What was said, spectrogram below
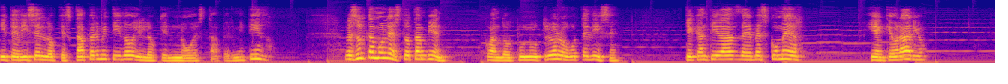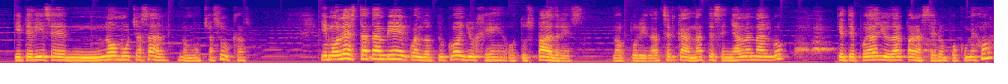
y te dicen lo que está permitido y lo que no está permitido. Resulta molesto también cuando tu nutriólogo te dice qué cantidad debes comer y en qué horario y te dicen no mucha sal, no mucha azúcar. Y molesta también cuando tu cónyuge o tus padres, la autoridad cercana, te señalan algo que te pueda ayudar para ser un poco mejor.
